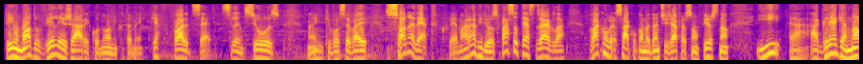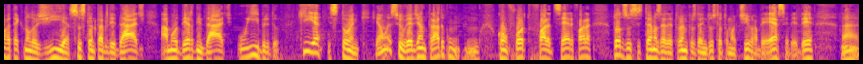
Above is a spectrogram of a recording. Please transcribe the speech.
tem o modo velejar econômico também, que é fora de série, silencioso, né, em que você vai só no elétrico. É maravilhoso. Faça o test drive lá. Vá conversar com o comandante Jefferson não. E ah, agregue a nova tecnologia, sustentabilidade, a modernidade, o híbrido. Kia Stonic, que é um SUV de entrada com um conforto fora de série, fora todos os sistemas eletrônicos da indústria automotiva, ABS, EBD, né,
